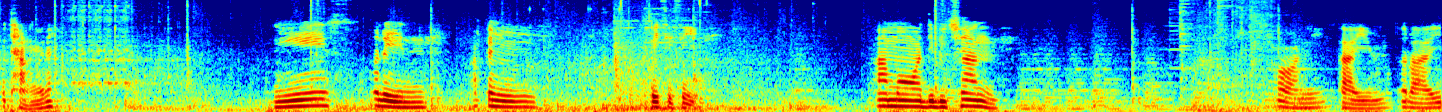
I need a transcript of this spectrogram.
รถถังเลยนะอันนี้มารีนอัพเป็นปีสี่สี่ Armor Division ก็อัน นี้ใส่ motorized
